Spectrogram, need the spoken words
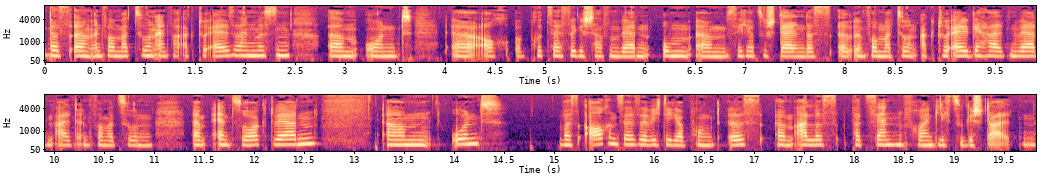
dass ähm, Informationen einfach aktuell sein müssen ähm, und äh, auch Prozesse geschaffen werden, um ähm, sicherzustellen, dass äh, Informationen aktuell gehalten werden, alte Informationen ähm, entsorgt werden. Ähm, und was auch ein sehr, sehr wichtiger Punkt ist, ähm, alles patientenfreundlich zu gestalten.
